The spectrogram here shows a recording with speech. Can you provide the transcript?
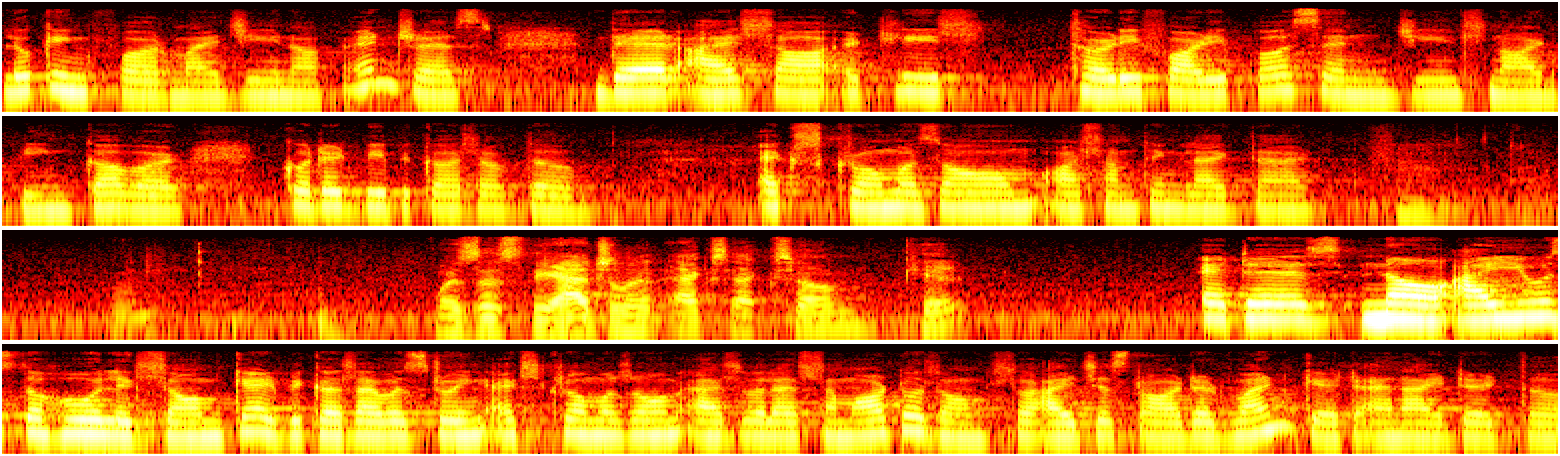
looking for my gene of interest, there I saw at least 30, 40% genes not being covered. Could it be because of the X chromosome or something like that? Hmm. Was this the Agilent X exome kit? It is, no, I used the whole exome kit because I was doing X chromosome as well as some autosomes. So I just ordered one kit and I did the,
